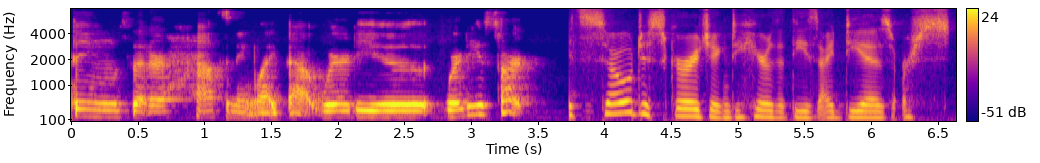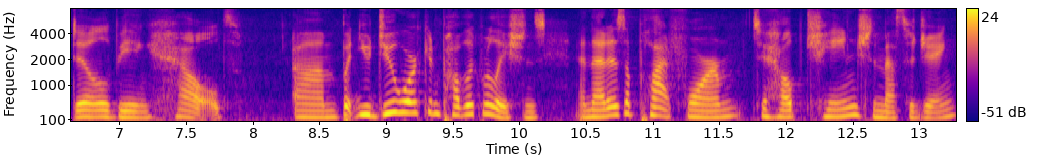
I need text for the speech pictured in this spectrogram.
things that are happening like that? Where do you where do you start? It's so discouraging to hear that these ideas are still being held. Um, but you do work in public relations, and that is a platform to help change the messaging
